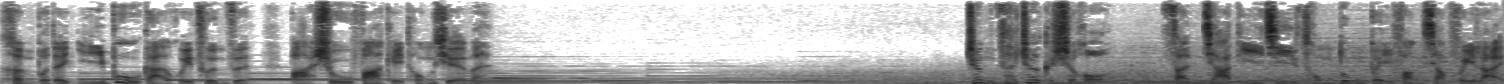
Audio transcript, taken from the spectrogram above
恨不得一步赶回村子，把书发给同学们。正在这个时候，三架敌机从东北方向飞来，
